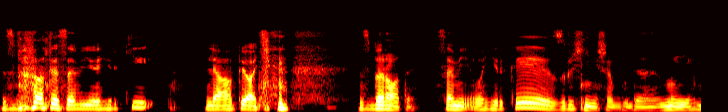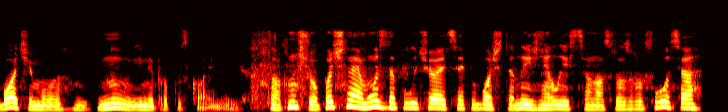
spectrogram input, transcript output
Збирати самі огірки. Ля, опять. Збирати самі огірки зручніше буде. Ми їх бачимо, ну і не пропускаємо їх. Так, ну що, почнемо. Ось де виходить, як ви бачите, нижнє листя у нас розрослося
